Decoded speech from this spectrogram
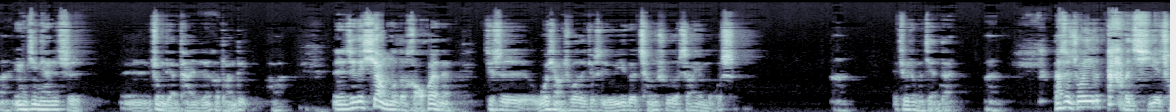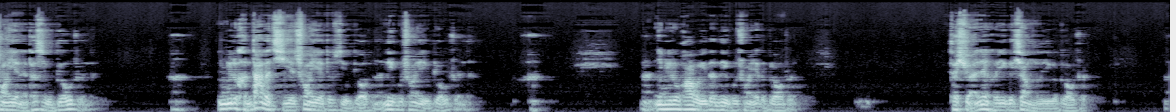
啊，因为今天是嗯，重点谈人和团队，好吧？嗯，这个项目的好坏呢，就是我想说的，就是有一个成熟的商业模式啊，就这么简单啊。但是作为一个大的企业创业呢，它是有标准的啊。你比如很大的企业创业都是有标准的，内部创业有标准的。啊，啊你比如华为的内部创业的标准，他选任何一个项目的一个标准，啊，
